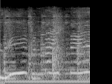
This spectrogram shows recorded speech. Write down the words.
You even made me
